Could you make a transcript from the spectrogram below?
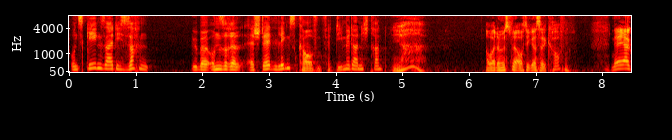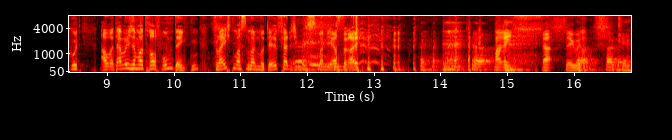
uns gegenseitig Sachen über unsere erstellten Links kaufen, verdienen wir da nicht dran? Ja. Aber da müssten wir auch die ganze Zeit kaufen. Naja, gut. Aber da würde ich nochmal drauf rumdenken. Vielleicht machst du mal ein Modell fertig und gibst es mal in die erste Reihe. Mache ich. Ja, sehr gut. Ja, okay.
